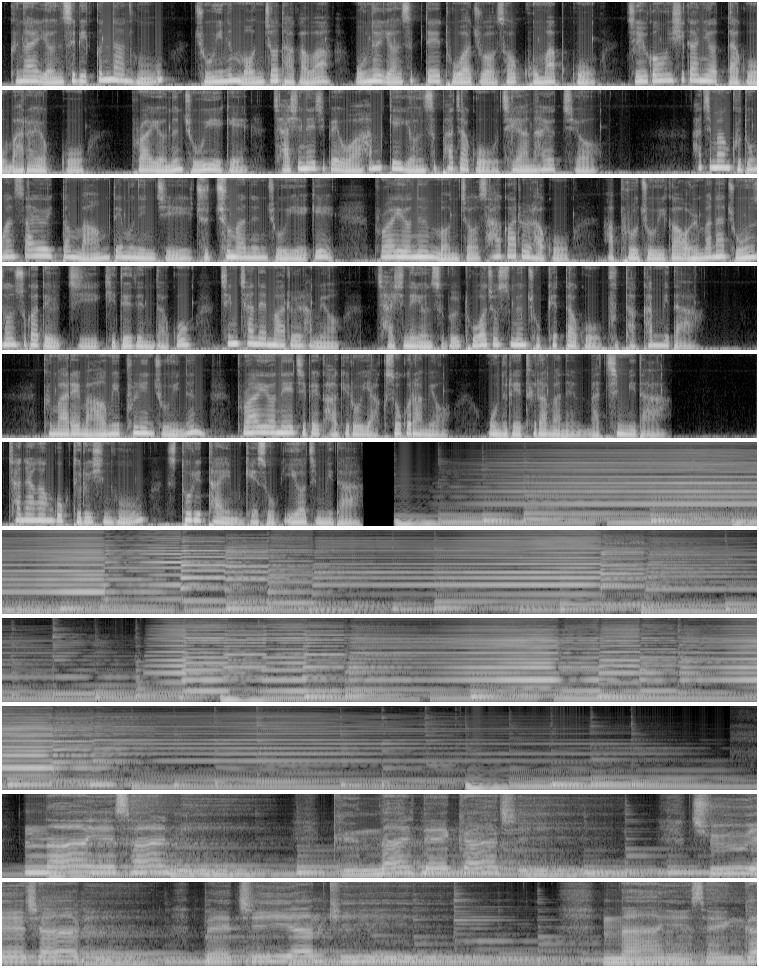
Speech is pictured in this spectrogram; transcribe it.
그날 연습이 끝난 후 조이는 먼저 다가와 오늘 연습 때 도와주어서 고맙고 즐거운 시간이었다고 말하였고 브라이언은 조이에게 자신의 집에 와 함께 연습하자고 제안하였지요. 하지만 그동안 쌓여있던 마음 때문인지 주춤하는 조이에게 브라이언은 먼저 사과를 하고 앞으로 조이가 얼마나 좋은 선수가 될지 기대된다고 칭찬의 말을 하며 자신의 연습을 도와줬으면 좋겠다고 부탁합니다. 그 말에 마음이 풀린 조이는 브라이언의 집에 가기로 약속을 하며 오늘의 드라마는 마칩니다. 찬양 한 곡 들으신 후 Story Time 계속 이어집니다. 삶이 끝날 때까지 주의 자리를 뺏지 않기. 나의 생각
